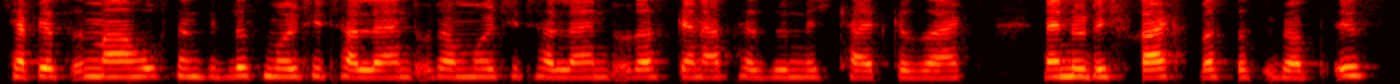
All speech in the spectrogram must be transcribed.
ich habe jetzt immer hochsensibles Multitalent oder Multitalent oder Scanner-Persönlichkeit gesagt. Wenn du dich fragst, was das überhaupt ist,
